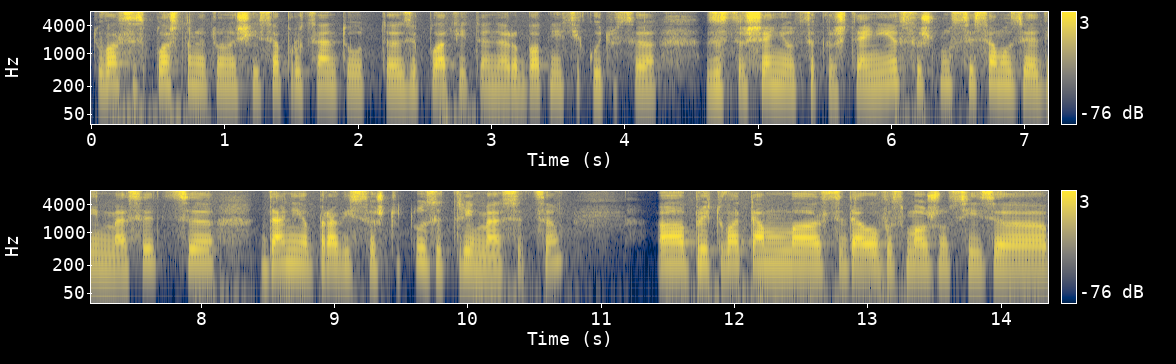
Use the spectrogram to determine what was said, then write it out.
това с плащането на 60% от заплатите на работници, които са застрашени от съкръщение, всъщност е само за един месец. Дания прави същото за 3 месеца. При това там се дава възможност и за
